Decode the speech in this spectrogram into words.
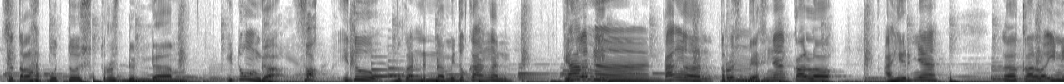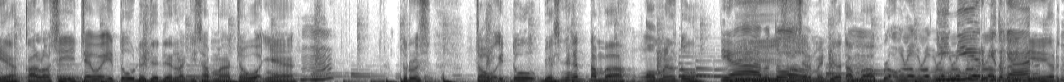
setelah putus terus dendam. Itu enggak, fuck. Itu bukan dendam, itu kangen. Itu tadi Kangen. kangen. Terus Hmm. biasanya kalau akhirnya eh, kalau ini ya, kalau si cewek itu udah jadian lagi sama cowoknya, Mm-mm. terus cowok itu biasanya kan tambah ngomel tuh Ya, di betul. sosial media tambah blok blok blok blok blok Nyinyir blok gitu kan. nyinyir Hmm.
